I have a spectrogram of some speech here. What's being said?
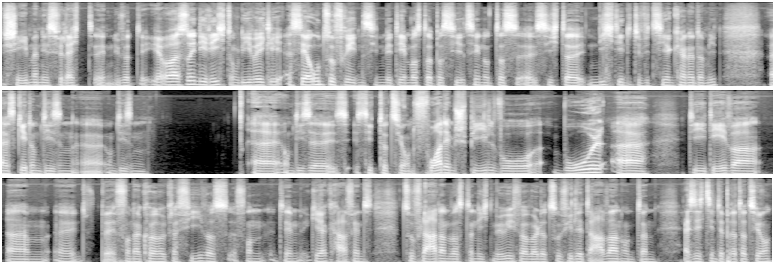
schämen ist vielleicht in, über, aber so in die Richtung, die wirklich sehr unzufrieden sind mit dem, was da passiert sind und dass äh, sich da nicht identifizieren können damit. Äh, es geht um diesen, äh, um diesen äh, um diese Situation vor dem Spiel, wo wohl äh, die Idee war, ähm, äh, von der Choreografie, was von dem GRK-Fans zu fladern, was dann nicht möglich war, weil da zu viele da waren und dann, also ist Interpretation,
